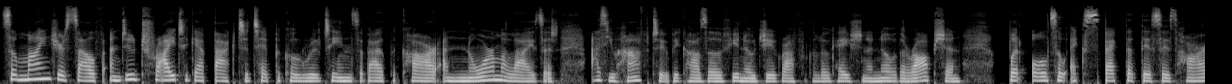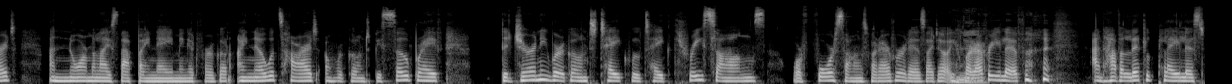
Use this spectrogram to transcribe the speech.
So mind yourself and do try to get back to typical routines about the car and normalize it as you have to because of, you know, geographical location and no other option. But also expect that this is hard and normalize that by naming it for good. I know it's hard and we're going to be so brave. The journey we're going to take will take three songs or four songs, whatever it is. I don't, yeah. wherever you live. and have a little playlist.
